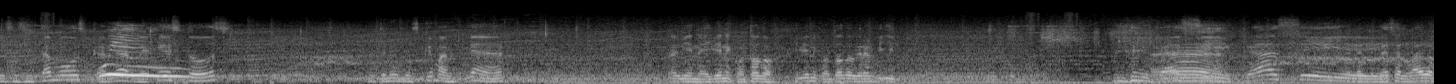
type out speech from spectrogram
Necesitamos cargarle estos. Lo tenemos que marcar. Ahí viene, ahí viene con todo. Ahí viene con todo, gran Philip. casi, La que te he casi. salvado.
